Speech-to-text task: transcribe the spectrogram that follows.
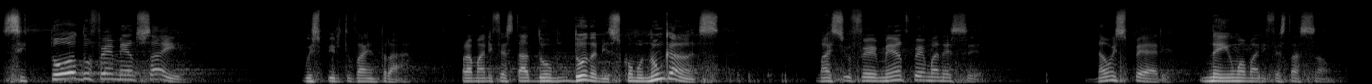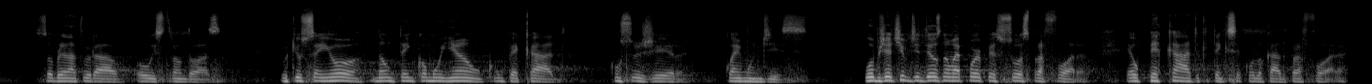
se todo o fermento sair, o Espírito vai entrar para manifestar dunamis como nunca antes. Mas se o fermento permanecer, não espere nenhuma manifestação sobrenatural ou estrondosa, porque o Senhor não tem comunhão com o pecado, com sujeira, com a imundície. O objetivo de Deus não é pôr pessoas para fora, é o pecado que tem que ser colocado para fora.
